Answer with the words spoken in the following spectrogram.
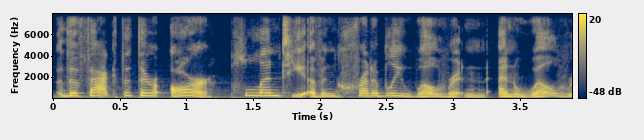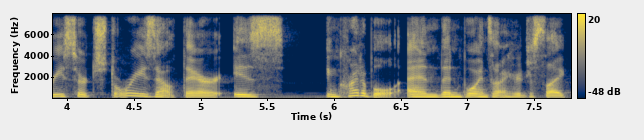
The fact that there are plenty of incredibly well written and well researched stories out there is incredible. And then Boyne's out here just like,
